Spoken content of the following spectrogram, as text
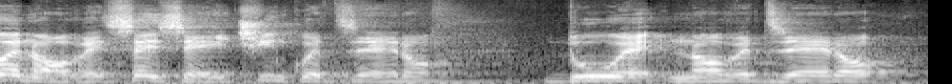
329 6650 290.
